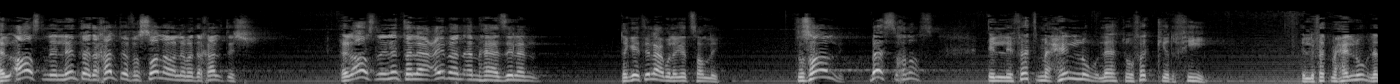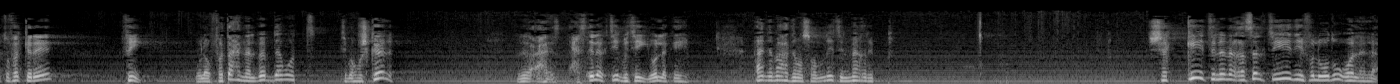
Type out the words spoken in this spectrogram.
الأصل اللي أنت دخلت في الصلاة ولا ما دخلتش؟ الأصل اللي أنت لاعبا أم هازلا؟ انت جاي تلعب ولا جاي تصلي؟ تصلي بس خلاص. اللي فات محله لا تفكر فيه. اللي فات محله لا تفكر إيه؟ فيه. ولو فتحنا الباب دوت تبقى مشكلة. أسئلة كتير بتيجي يقول لك إيه؟ أنا بعد ما صليت المغرب شكيت إن أنا غسلت إيدي في الوضوء ولا لا؟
